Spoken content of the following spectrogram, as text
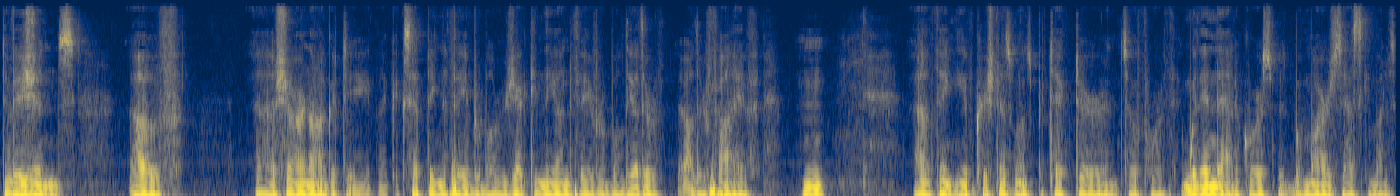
divisions of uh, Sharanagati, like accepting the favorable, rejecting the unfavorable, the other other five. Hmm? Uh, thinking of Krishna as one's protector and so forth. Within that, of course, what Mars is asking about is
